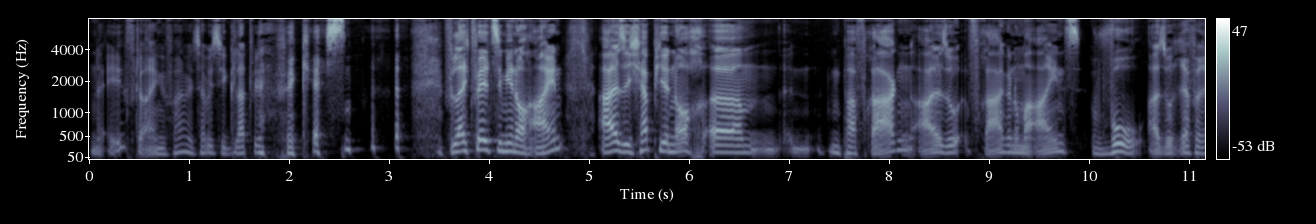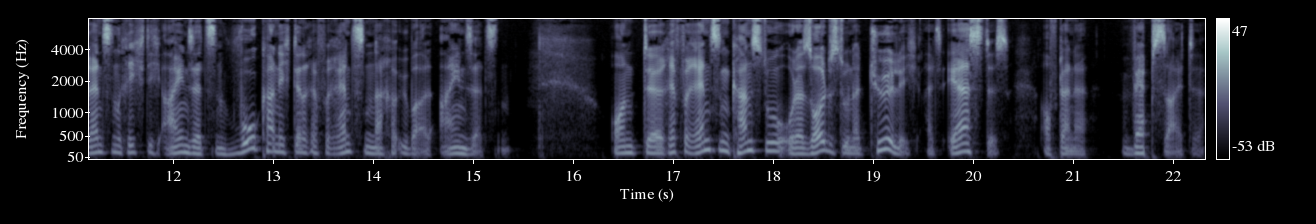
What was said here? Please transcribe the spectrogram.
eine Elfte eingefallen. Jetzt habe ich sie glatt wieder vergessen. Vielleicht fällt sie mir noch ein. Also ich habe hier noch ähm, ein paar Fragen. Also Frage Nummer eins, wo? Also Referenzen richtig einsetzen. Wo kann ich denn Referenzen nachher überall einsetzen? Und äh, Referenzen kannst du oder solltest du natürlich als erstes auf deiner Webseite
